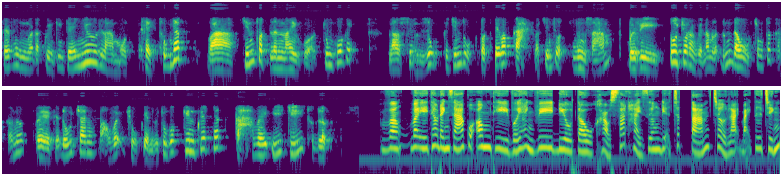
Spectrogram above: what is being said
cái vùng đặc quyền kinh tế như là một thể thống nhất. Và chiến thuật lần này của Trung Quốc ấy là sử dụng cái chiến thuật tây bắc cải và chiến thuật vùng xám bởi vì tôi cho rằng Việt Nam là đứng đầu trong tất cả các nước về cái đấu tranh bảo vệ chủ quyền của Trung Quốc kiên quyết nhất cả về ý chí, thực lực Vâng, vậy theo đánh giá của ông thì với hành vi điều tàu khảo sát Hải Dương địa chất 8 trở lại bãi tư chính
